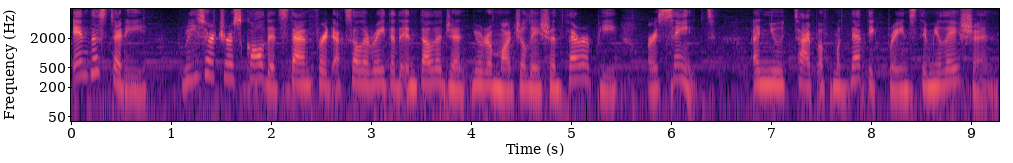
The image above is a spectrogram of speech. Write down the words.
In the study, researchers called it Stanford Accelerated Intelligent Neuromodulation Therapy, or SAINT, a new type of magnetic brain stimulation.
